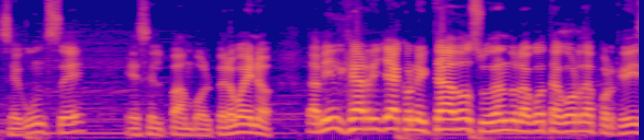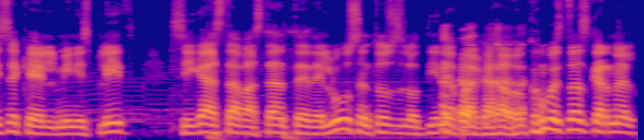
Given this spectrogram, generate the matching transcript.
según sé, es el panball. Pero bueno, también Harry ya conectado, sudando la gota gorda porque dice que el mini split sí gasta bastante de luz, entonces lo tiene apagado. ¿Cómo estás, carnal?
